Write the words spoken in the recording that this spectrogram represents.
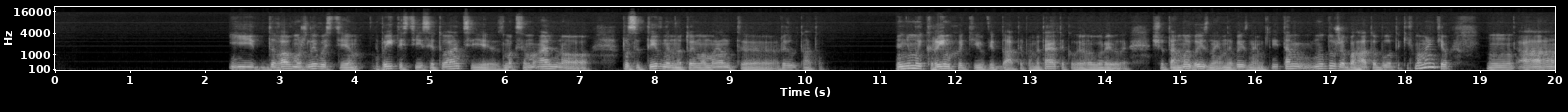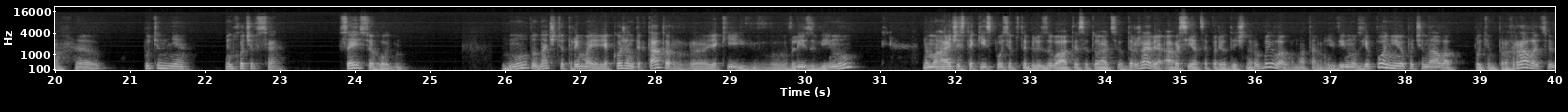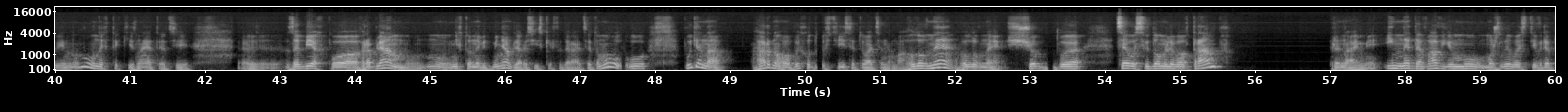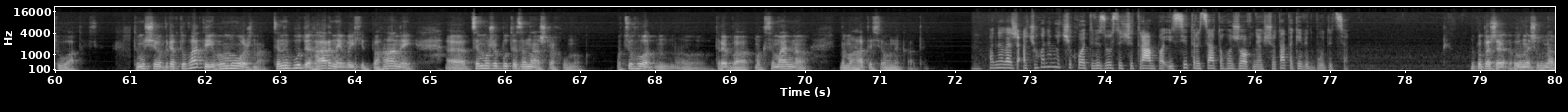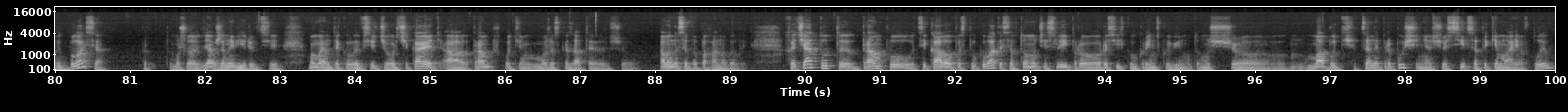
і давав можливості вийти з цієї ситуації з максимально позитивним на той момент е, результатом. Він йому і Крим хотів віддати. Пам'ятаєте, коли говорили, що там ми визнаємо, не визнаємо. І там ну, дуже багато було таких моментів. А е, Путін ні. Він хоче все. Все і сьогодні. Ну, то значить, отримає. Як кожен диктатор, е, який вліз в війну, намагаючись в такий спосіб стабілізувати ситуацію в державі, а Росія це періодично робила, вона там і війну з Японією починала, потім програла цю війну. Ну, у них такі, знаєте, оці е, забіг по граблям ну, ніхто не відміняв для Російської Федерації. Тому у Путіна гарного виходу з цієї ситуації нема. Головне, головне, щоб це усвідомлював Трамп, принаймні, і не давав йому можливості врятуватися. Тому що врятувати його можна. Це не буде гарний вихід, поганий. Е, Це може бути за наш рахунок. Оцього м, треба максимально намагатися уникати. Пане Олеже, а чого нам очікувати від зустрічі Трампа і Сі 30 жовтня, якщо та таки відбудеться? Ну, по-перше, головне, щоб вона відбулася, тому що я вже не вірю в ці моменти, коли всі чогось чекають, а Трамп потім може сказати, що а вони себе погано вели. Хоча тут е, Трампу цікаво поспілкуватися, в тому числі і про російсько-українську війну, тому що, мабуть, це не припущення, що Сі все-таки має вплив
